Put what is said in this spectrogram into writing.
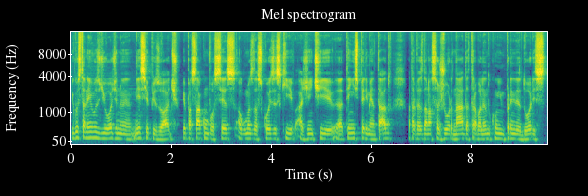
E gostaríamos de hoje, né, nesse episódio, repassar com vocês algumas das coisas que a gente uh, tem experimentado através da nossa jornada trabalhando com empreendedores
